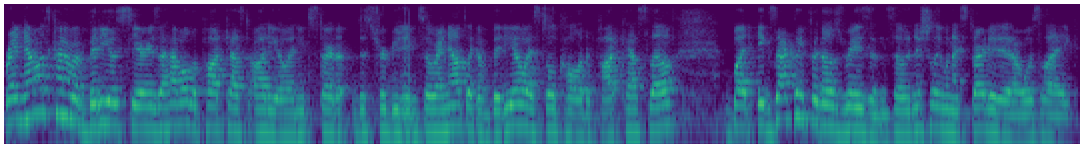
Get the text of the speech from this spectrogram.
right now it's kind of a video series. I have all the podcast audio I need to start distributing. So right now it's like a video. I still call it a podcast though. But exactly for those reasons. So initially when I started it, I was like,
